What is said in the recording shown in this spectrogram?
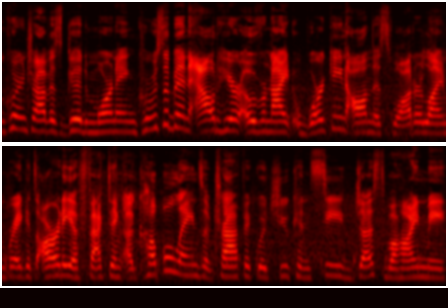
According Travis, good morning. Crews have been out here overnight working on this water line break. It's already affecting a couple lanes of traffic, which you can see just behind me.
